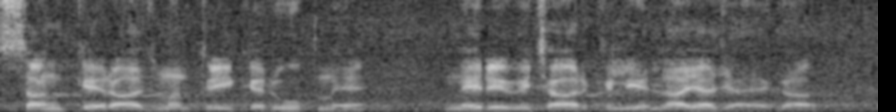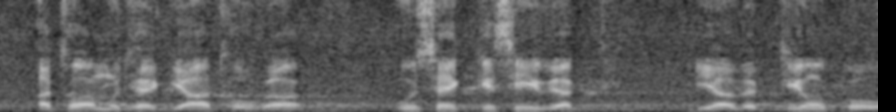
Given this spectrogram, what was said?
संघ के राज्य मंत्री के रूप में मेरे विचार के लिए लाया जाएगा अथवा मुझे ज्ञात होगा उसे किसी व्यक्ति या व्यक्तियों को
